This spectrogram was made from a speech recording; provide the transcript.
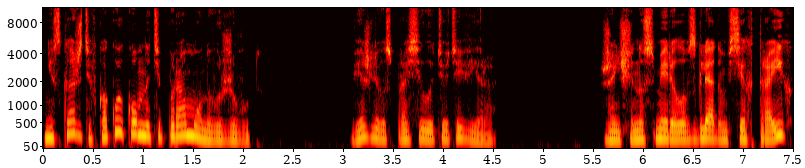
«Не скажете, в какой комнате Парамоновы живут?» — вежливо спросила тетя Вера. Женщина смерила взглядом всех троих,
